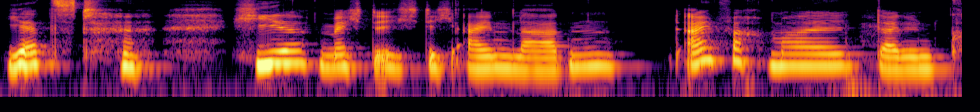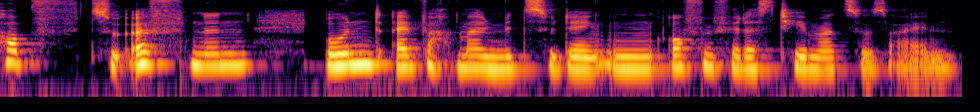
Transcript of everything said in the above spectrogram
jetzt, hier möchte ich dich einladen, einfach mal deinen Kopf zu öffnen und einfach mal mitzudenken, offen für das Thema zu sein.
